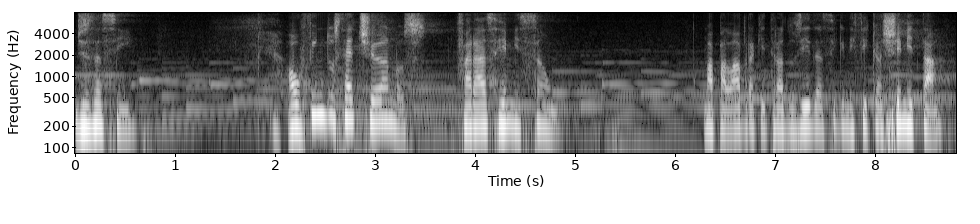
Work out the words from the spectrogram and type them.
Diz assim: Ao fim dos sete anos farás remissão. Uma palavra que traduzida significa Shemitah.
